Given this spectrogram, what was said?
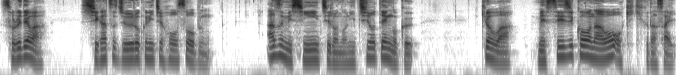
それでは、4月16日放送分、安住紳一郎の日曜天国。今日はメッセージコーナーをお聞きください。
